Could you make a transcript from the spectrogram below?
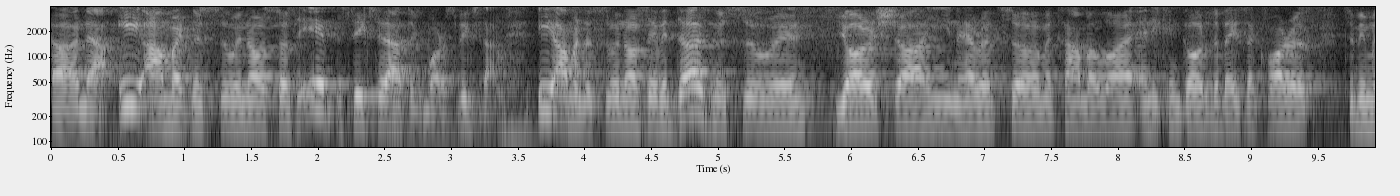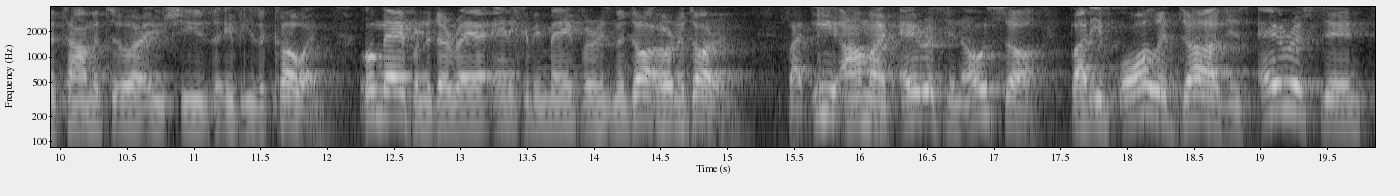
Uh, now, i amrit nesuin also. So if it speaks it out, the Gemara speaks it out. I amrit nesuin also. If it does nesuin, yorsha he inherits uh, matama and he can go to the basic akvaras to be matama to her if she's if he's a kohen. Umay for nadareya, and he can be made for his nadar her nadarim. But i amrit erisin also. But if all it does is erisin,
